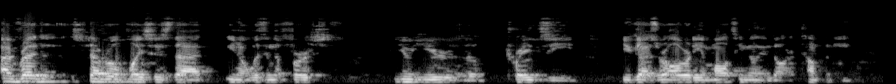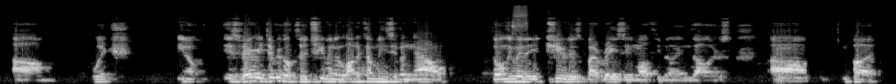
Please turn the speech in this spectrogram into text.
I've read several places that you know within the first few years of Tradesy, you guys are already a multi-million dollar company. Um, which you know is very difficult to achieve in a lot of companies even now. The only way they achieve it is by raising multi-million dollars, um, but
